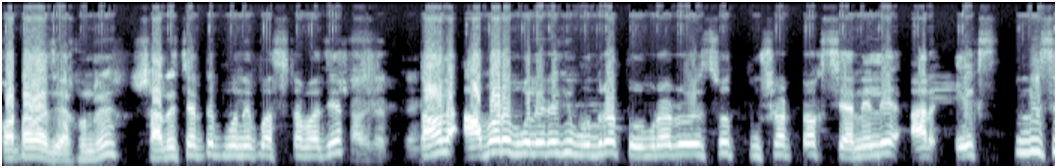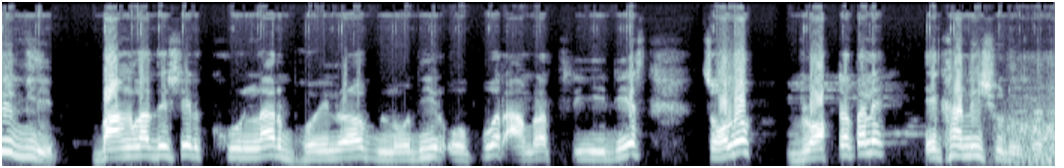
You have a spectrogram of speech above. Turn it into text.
কটা বাজে এখন রে? সাড়ে চারটে পৌনে পাঁচটা বাজে। তাহলে আবারও বলে রাখি বন্ধুরা তোমরা রয়েছো তুষার টক চ্যানেলে আর এক্সক্লুসিভলি বাংলাদেশের খুলনার ভৈরব নদীর ওপর। আমরা থ্রি ইডিয়টস চলো ব্লগটা তাহলে এখানেই শুরু করি।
